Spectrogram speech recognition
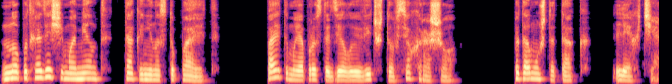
Но подходящий момент так и не наступает. Поэтому я просто делаю вид, что все хорошо. Потому что так легче.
